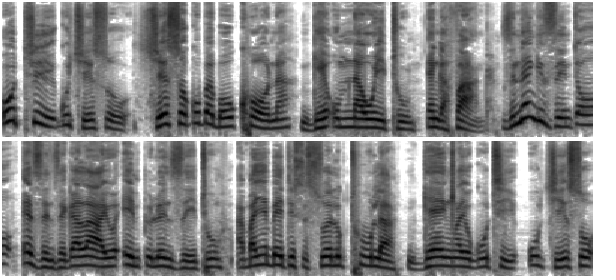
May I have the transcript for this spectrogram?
uthi kuJesu Jesu kube bowukhona nge umna wethu engafanga. Zinengi izinto ezenzekalayo empilweni zethu. Abanye bethu siswela ukuthula ngenxa yokuthi uJesu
